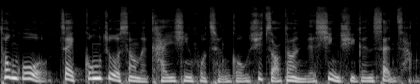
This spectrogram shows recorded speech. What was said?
通过在工作上的开心或成功，去找到你的兴趣跟擅长。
